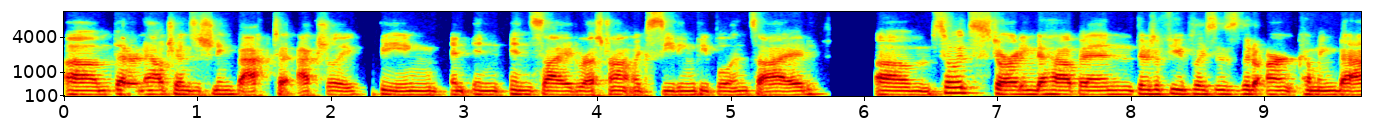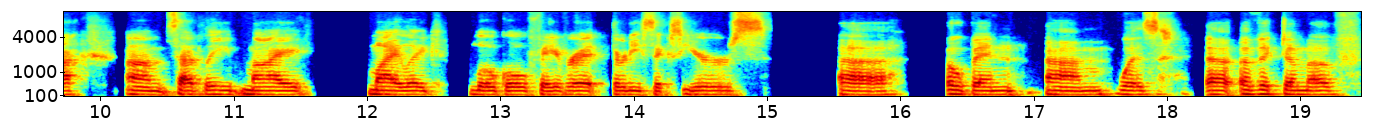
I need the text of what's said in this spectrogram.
um, that are now transitioning back to actually being an in, inside restaurant, like seating people inside. Um, so it's starting to happen. There's a few places that aren't coming back. Um, sadly, my my like local favorite 36 years uh, open um, was a, a, victim of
